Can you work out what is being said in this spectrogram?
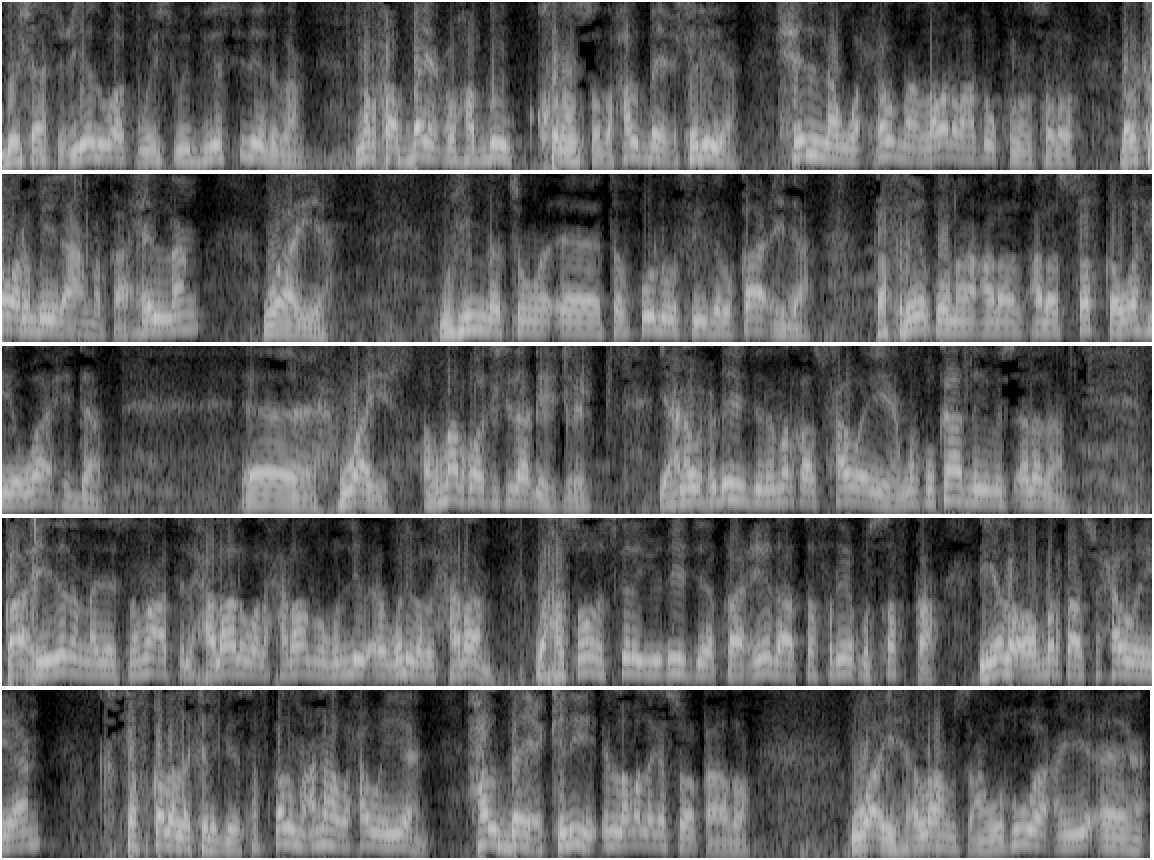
dee shaaficiyadu waa kuwa isweydiiye sideedaba markaa baycu hadduu kulansado hal bayc keliya xillan wa xurman labadaba hadduu kulansado bal ka waran bay yidhaahaan markaa xillan waaye muhimatun tadkhulu fi da lqaacida tafriiqunaa cala asafqa wahiya waaxida waay aqmaarku waa ka sidaa dhihi jiray yani wuxuu dhihi jiray markaas waxaa weeye markuu ka hadlayo mas'alada qaacidadan ade samacat alxalaal walxaraam guliba alxaraam waxa soo hoskalayuu dhihi jiray qaacidada tafriiqu safqa iyada oo markaas waxaa weeyaan safqada la kala geeyo safqada macnaha waxaa weeyaan hal bayc keliya in laba laga soo qaado واي اللهم المستعان وهو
